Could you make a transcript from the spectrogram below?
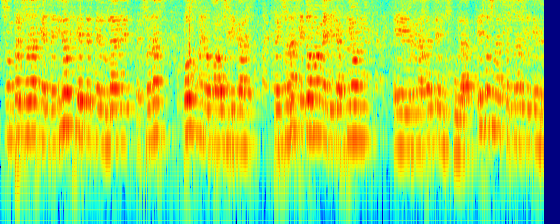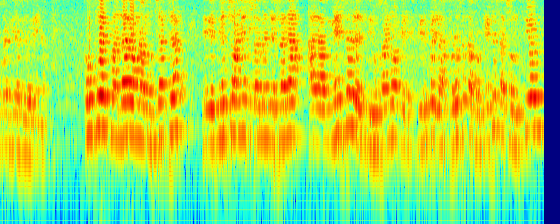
Son personas que han tenido accidentes medulares, personas postmenopáusicas, personas que toman medicación eh, relajante muscular. Esas son las personas que tienen pérdidas de orina. ¿Cómo puedes mandar a una muchacha de 18 años totalmente sana a la mesa del cirujano a que le extirpe la próstata? Porque esa es la solución,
